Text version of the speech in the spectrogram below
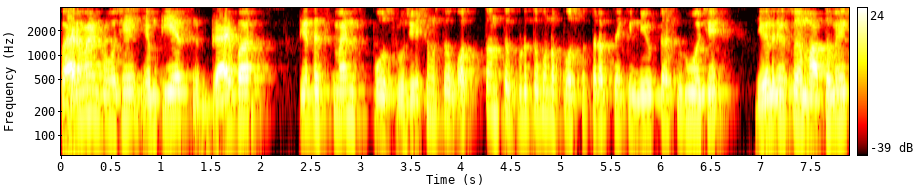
ফায়ারম্যান রয়েছে এমটিএস ড্রাইভার টেটেসম্যান পোস্ট রয়েছে। এই সমস্ত অত্যন্ত গুরুত্বপূর্ণ পোস্টের তরফ থেকে নিয়োগটা শুরু হয়েছে, যেখানে দেখছ মাধ্যমিক,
